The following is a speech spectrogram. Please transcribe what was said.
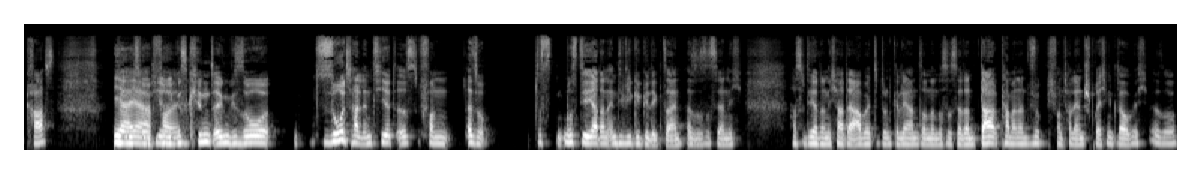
krass. Ja, ein ja. Zwölfjähriges Kind irgendwie so, so talentiert ist von, also das muss dir ja dann in die Wiege gelegt sein. Also es ist ja nicht, hast du dir ja dann nicht hart erarbeitet und gelernt, sondern das ist ja dann, da kann man dann wirklich von Talent sprechen, glaube ich. Also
